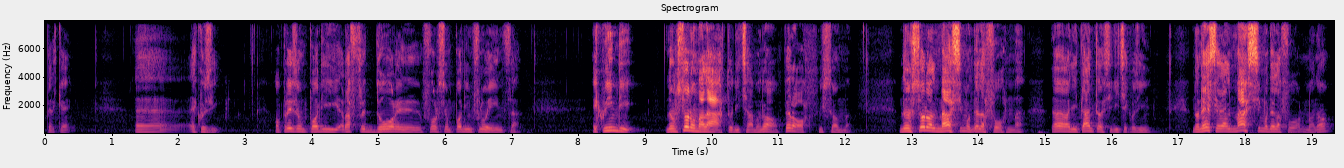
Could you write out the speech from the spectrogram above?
perché eh, è così. Ho preso un po' di raffreddore, forse un po' di influenza e quindi non sono malato, diciamo, no, però insomma, non sono al massimo della forma. No? Ogni tanto si dice così, non essere al massimo della forma, no?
